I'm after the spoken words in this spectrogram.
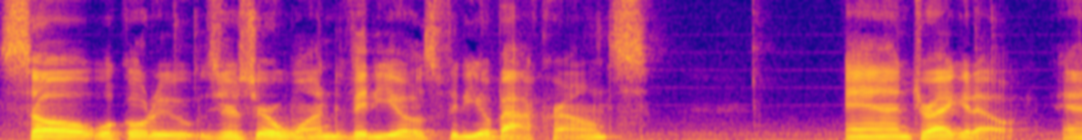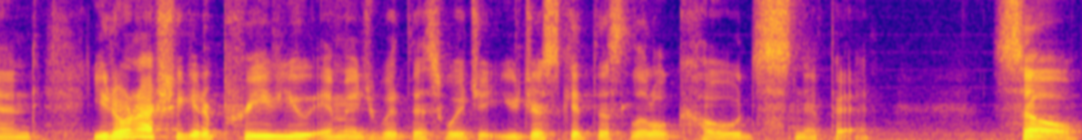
So we'll go to 001 videos, video backgrounds, and drag it out. And you don't actually get a preview image with this widget, you just get this little code snippet. So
